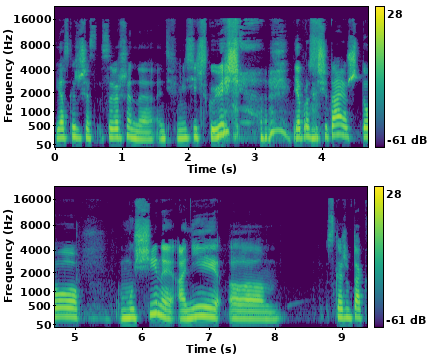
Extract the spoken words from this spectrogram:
я скажу сейчас совершенно антифеминистическую вещь. я просто считаю, что мужчины, они, э, скажем так,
